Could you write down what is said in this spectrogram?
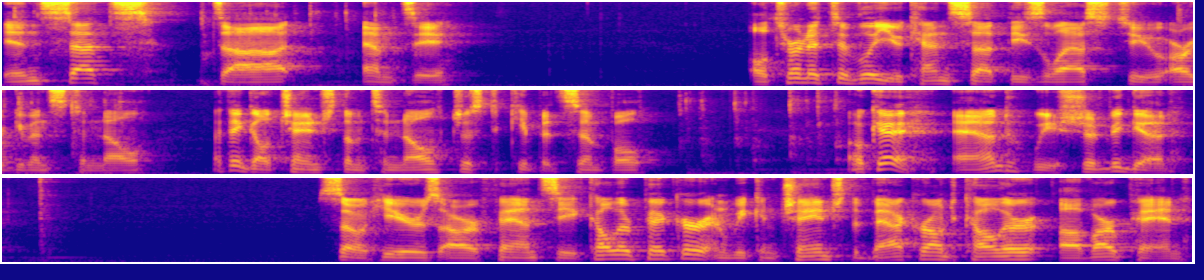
insets dot empty. Alternatively, you can set these last two arguments to null. I think I'll change them to null just to keep it simple. Okay, and we should be good. So here's our fancy color picker and we can change the background color of our pane.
